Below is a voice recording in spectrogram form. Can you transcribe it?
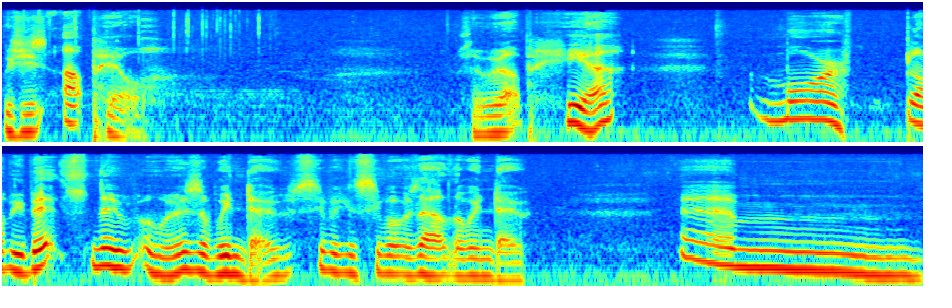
which is uphill. So we're up here. More blobby bits. No, oh, there's a window. See if we can see what was out of the window. Um,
